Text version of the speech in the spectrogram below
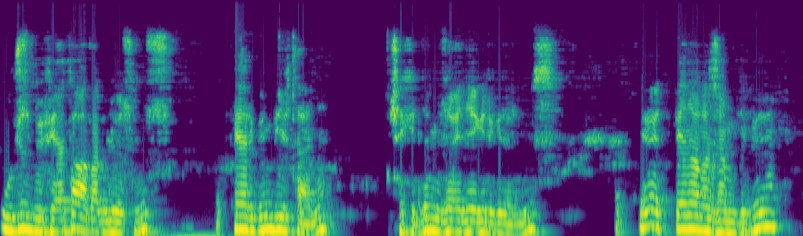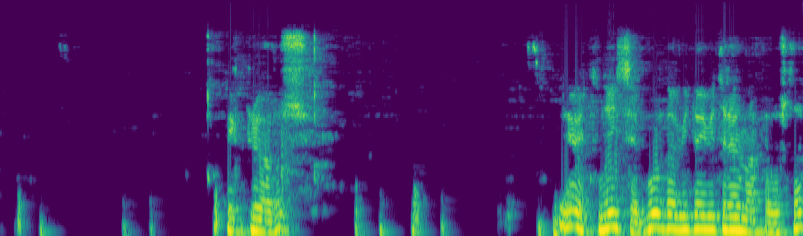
ucuz bir fiyata alabiliyorsunuz. Her gün bir tane. Şekilde müzayedeye geri. Evet ben alacağım gibi. Bekliyoruz. Evet neyse burada videoyu bitirelim arkadaşlar.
